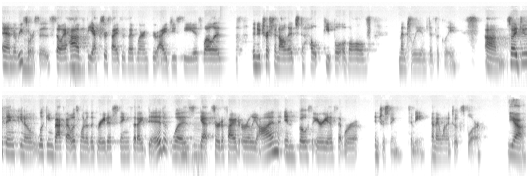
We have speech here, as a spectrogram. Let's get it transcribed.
and the mm-hmm. resources. So I have mm-hmm. the exercises I've learned through IGC, as well as the nutrition knowledge to help people evolve mentally and physically. Um, so I do think, you know, looking back, that was one of the greatest things that I did was mm-hmm. get certified early on in both areas that were interesting to me and I wanted to explore. Yeah.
